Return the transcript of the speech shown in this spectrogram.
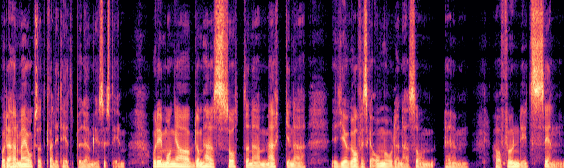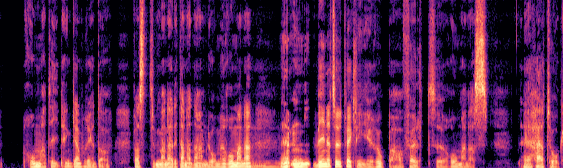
Och där hade man ju också ett kvalitetsbedömningssystem. Och det är många av de här sorterna, märkena, eh, geografiska områdena som ehm, har funnits sedan romartiden, kanske rent av. Fast man hade ett annat namn då, men romarna, Mm. vinets utveckling i Europa har följt eh, romarnas eh, härtåg.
